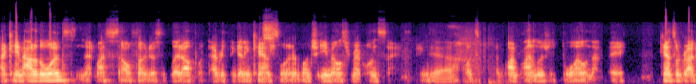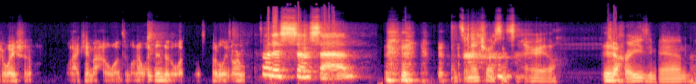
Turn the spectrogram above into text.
I came out of the woods and then my cell phone just lit up with everything getting canceled and a bunch of emails from everyone saying Yeah. what's my mind was just blown that they canceled graduation when I came out of the woods and when I went into the woods it was totally normal. that is so sad It's an interesting scenario. yeah. Crazy, man.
